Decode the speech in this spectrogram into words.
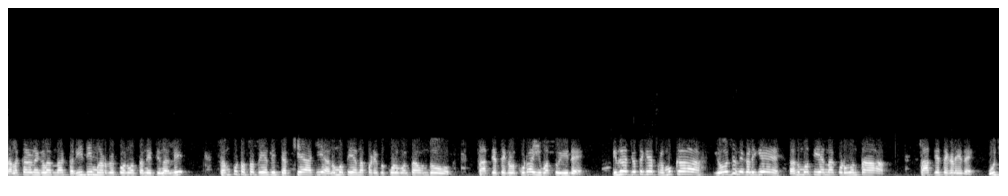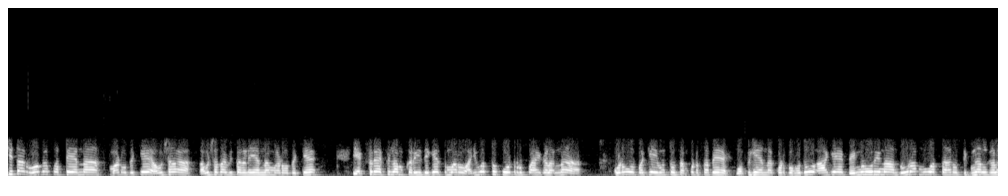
ಸಲಕರಣೆಗಳನ್ನ ಖರೀದಿ ಮಾಡ್ಬೇಕು ಅನ್ನುವಂತ ನಿಟ್ಟಿನಲ್ಲಿ ಸಂಪುಟ ಸಭೆಯಲ್ಲಿ ಚರ್ಚೆಯಾಗಿ ಅನುಮತಿಯನ್ನ ಪಡೆದುಕೊಳ್ಳುವಂತ ಒಂದು ಸಾಧ್ಯತೆಗಳು ಕೂಡ ಇವತ್ತು ಇದೆ. ಇದರ ಜೊತೆಗೆ ಪ್ರಮುಖ ಯೋಜನೆಗಳಿಗೆ ಅನುಮತಿಯನ್ನ ಕೊಡುವಂತ ಸಾಧ್ಯತೆಗಳಿದೆ. ಉಚಿತ ರೋಗ ಪತ್ತೆಯನ್ನ ಮಾಡೋದಕ್ಕೆ ಔಷಧ ಔಷಧ ವಿತರಣೆಯನ್ನ ಮಾಡೋದಕ್ಕೆ ಎಕ್ಸ್ರೇ ಫಿಲಂ ಖರೀದಿಗೆ ಸುಮಾರು ಐವತ್ತು ಕೋಟಿ ರೂಪಾಯಿಗಳನ್ನ ಕೊಡುವ ಬಗ್ಗೆ ಇವತ್ತು ಸಂಪುಟ ಸಭೆ ಒಪ್ಪಿಗೆಯನ್ನ ಕೊಡಬಹುದು. ಹಾಗೆ ಬೆಂಗಳೂರಿನ ನೂರ ಮೂವತ್ತಾರು ಸಿಗ್ನಲ್ಗಳ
